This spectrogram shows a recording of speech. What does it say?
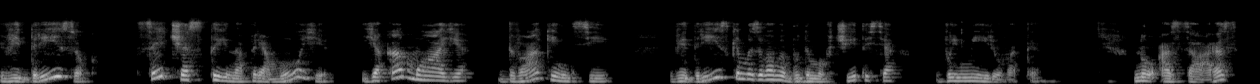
Відрізок це частина прямої, яка має два кінці. Відрізки ми з вами будемо вчитися вимірювати. Ну, а зараз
